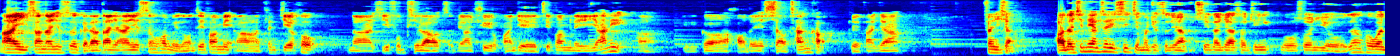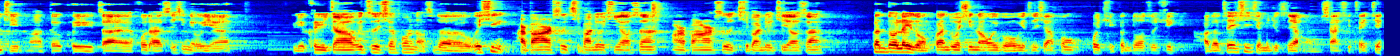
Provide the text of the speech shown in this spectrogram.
那以上呢就是给到大家一些生活美容这方面啊，春节后那肌肤疲劳怎么样去缓解这方面的压力啊，有一个好的小参考给大家分享。好的，今天这一期节目就是这样，谢谢大家收听。如果说有任何问题啊，都可以在后台私信留言。也可以加微智先锋老师的微信二八二四七八六七幺三二八二四七八六七幺三，更多内容关注新浪微博微智先锋获取更多资讯。好的，这一期节目就这样，我们下期再见。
